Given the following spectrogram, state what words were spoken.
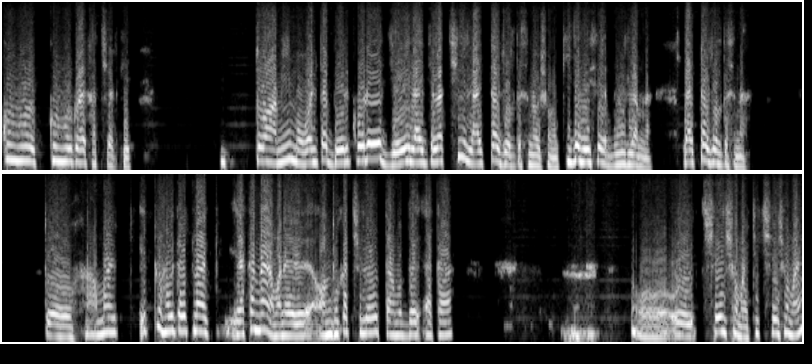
কুড়মুড় কুড়মুড় করে খাচ্ছে আর কি। তো আমি মোবাইলটা বের করে যেই লাইট জ্বালাচ্ছি লাইটটাও জ্বলতেছে না ওই সময়। কি যে হয়েছে বুঝলাম না। লাইটটাও জ্বলতেছে না। তো আমার একটু হালকা পাতলা, একা না মানে অন্ধকার ছিল, তার মধ্যে একা। ও ও, সেই সময়, ঠিক সেই সময়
